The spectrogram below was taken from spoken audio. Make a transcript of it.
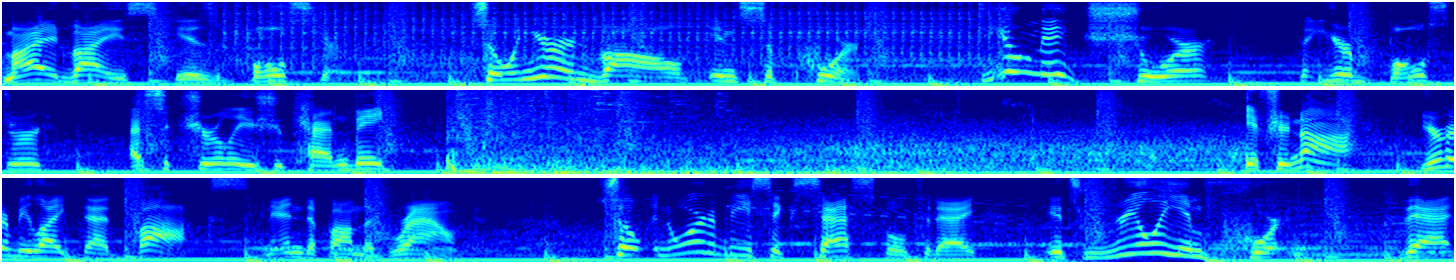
My advice is bolster. So when you're involved in support, do you make sure that you're bolstered as securely as you can be? If you're not, you're gonna be like that box and end up on the ground. So in order to be successful today, it's really important that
